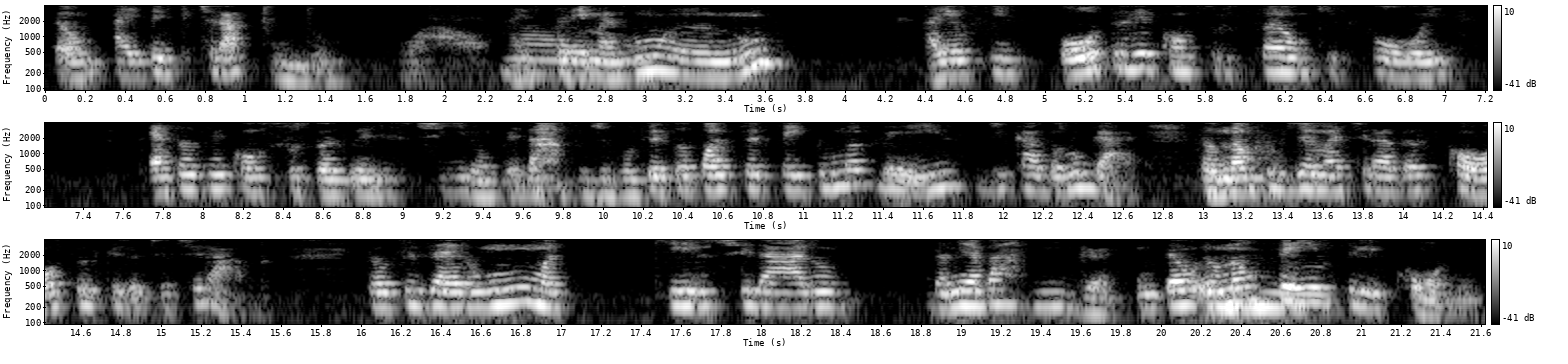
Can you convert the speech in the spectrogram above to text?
Então, aí teve que tirar tudo. Uau. Aí esperei mais um ano. Aí eu fiz outra reconstrução que foi. Essas reconstruções eles tiram um pedaço de você, só pode ser feito uma vez de cada lugar. Então não podia mais tirar das costas, que eu já tinha tirado. Então fizeram uma que eles tiraram da minha barriga. Então eu não tenho silicone.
